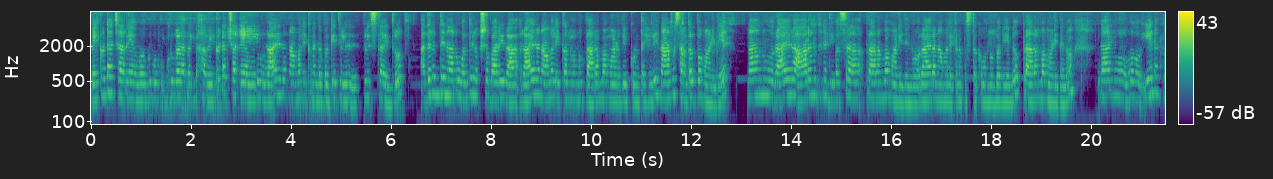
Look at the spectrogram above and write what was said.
ವೆಂಕಟಾಚಾರ್ಯ ಅವರು, ಗುರುಗಳಾದಂತಹ ವೆಂಕಟಾಚಾರ್ಯ ಅವರು ರಾಯದ ನಾಮಲೇಖನದ ಬಗ್ಗೆ ತಿಳಿ, ತಿಳಿಸ್ತಾ ಇದ್ರು. ಅದರಂತೆ ನಾನು ಒಂದು ಲಕ್ಷ ಬಾರಿ ರಾಯರ ನಾಮಲೇಖನವನ್ನು ಪ್ರಾರಂಭ ಮಾಡಬೇಕು ಅಂತ ಹೇಳಿ ನಾನು ಸಂಕಲ್ಪ ಮಾಡಿದೆ. ನಾನು ರಾಯರ ಆರಾಧನೆ ದಿವಸ ಪ್ರಾರಂಭ ಮಾಡಿದೆನು. ರಾಯರ ನಾಮಲೇಖನ ಪುಸ್ತಕವನ್ನು ಬರೆಯಲು ಪ್ರಾರಂಭ ಮಾಡಿದೆನು. ನಾನು, ಏನಪ್ಪ,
